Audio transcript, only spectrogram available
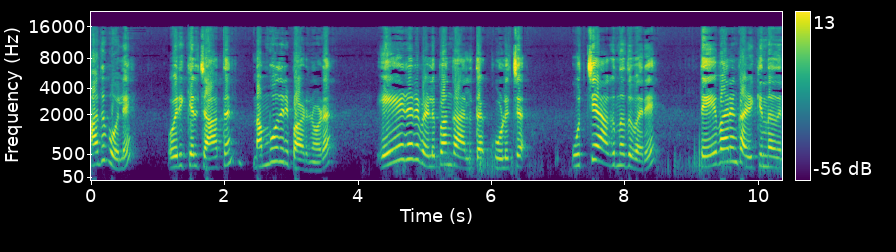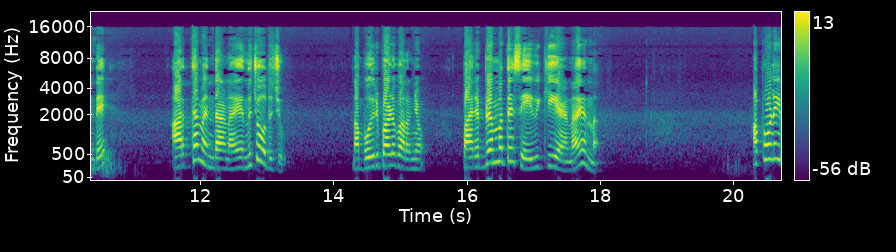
അതുപോലെ ഒരിക്കൽ ചാത്തൻ നമ്പൂതിരിപ്പാടിനോട് ഏഴര വെളുപ്പം കാലത്ത് കുളിച്ച് ഉച്ചയാകുന്നതുവരെ തേവാരം കഴിക്കുന്നതിന്റെ അർത്ഥം എന്താണ് എന്ന് ചോദിച്ചു. നമ്പൂതിരിപ്പാട് പറഞ്ഞു പരബ്രഹ്മത്തെ സേവിക്കുകയാണ് എന്ന്. അപ്പോൾ ഈ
